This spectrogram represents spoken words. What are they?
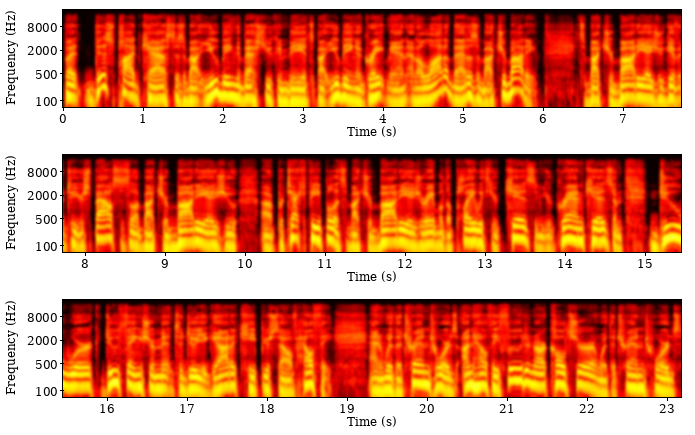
But this podcast is about you being the best you can be. It's about you being a great man. And a lot of that is about your body. It's about your body as you give it to your spouse. It's about your body as you uh, protect people. It's about your body as you're able to play with your kids and your grandkids and do work, do things you're meant to do. You got to keep yourself healthy. And with a trend towards unhealthy food in our culture and with a trend towards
